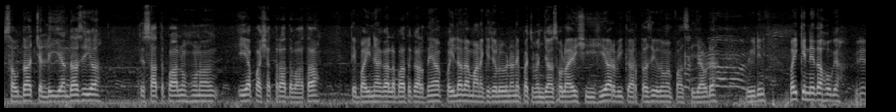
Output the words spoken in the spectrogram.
ਸੌਦਾ ਚੱਲੀ ਜਾਂਦਾ ਸੀਗਾ ਤੇ ਸਤਪਾਲ ਨੂੰ ਹੁਣ ਇਹ ਆਪਾਂ ਛਤਰਾ ਦਵਾਤਾ ਤੇ ਬਾਈ ਨਾਲ ਗੱਲਬਾਤ ਕਰਦੇ ਆ। ਪਹਿਲਾਂ ਤਾਂ ਮੰਨ ਕੇ ਚਲੋ ਇਹਨਾਂ ਨੇ 5500 ਲਾਏ 6000 ਵੀ ਕਰਤਾ ਸੀ ਉਦੋਂ ਮੈਂ ਪਾਸੇ ਜਾ ਵੜਿਆ। ਵੀਡੀਓ ਨਹੀਂ। ਬਾਈ ਕਿੰਨੇ ਦਾ ਹੋ ਗਿਆ? ਵੀਰੇ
